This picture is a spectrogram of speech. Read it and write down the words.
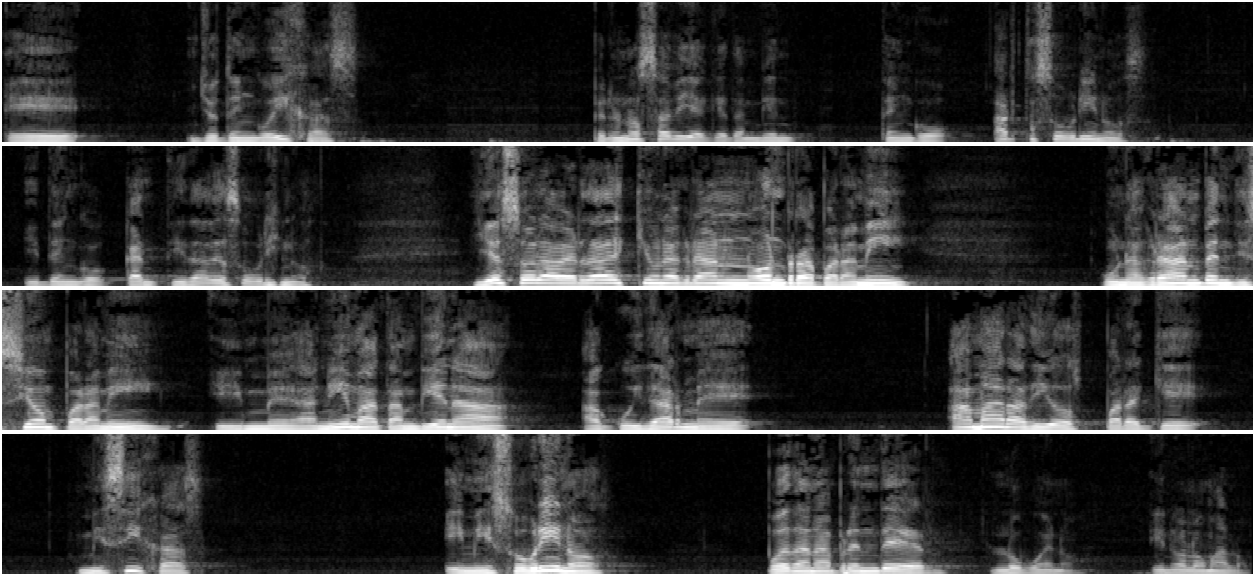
eh, yo tengo hijas, pero no sabía que también tengo hartos sobrinos y tengo cantidad de sobrinos. Y eso la verdad es que una gran honra para mí, una gran bendición para mí y me anima también a, a cuidarme, amar a Dios para que mis hijas y mis sobrinos puedan aprender lo bueno y no lo malo.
